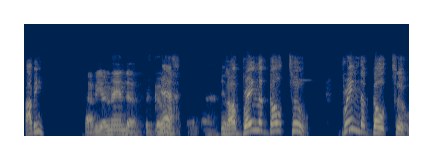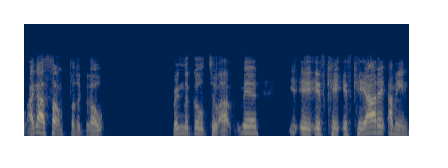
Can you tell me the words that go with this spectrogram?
Bobby. Bobby Orlando. The goat yeah. You know, bring the goat too. Bring the goat too. I got something for the goat. Bring the goat too. I, man, if if chaotic, I mean,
